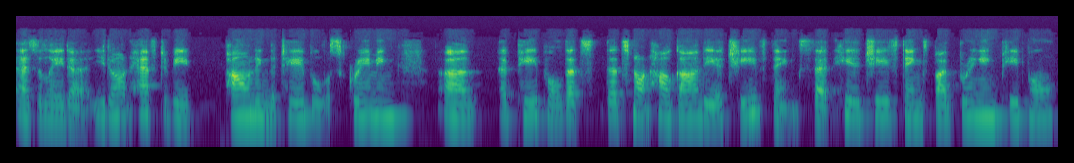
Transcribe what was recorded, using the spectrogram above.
as a leader. You don't have to be pounding the table or screaming uh, at people. That's that's not how Gandhi achieved things. That he achieved things by bringing people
